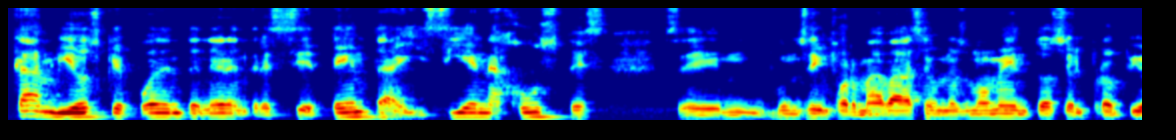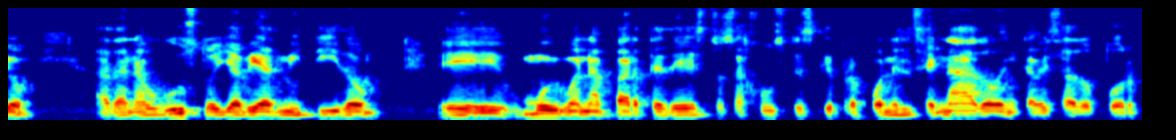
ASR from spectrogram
cambios que pueden tener entre 70 y 100 ajustes, según se informaba hace unos momentos, el propio Adán Augusto ya había admitido muy buena parte de estos ajustes que propone el Senado, encabezado por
